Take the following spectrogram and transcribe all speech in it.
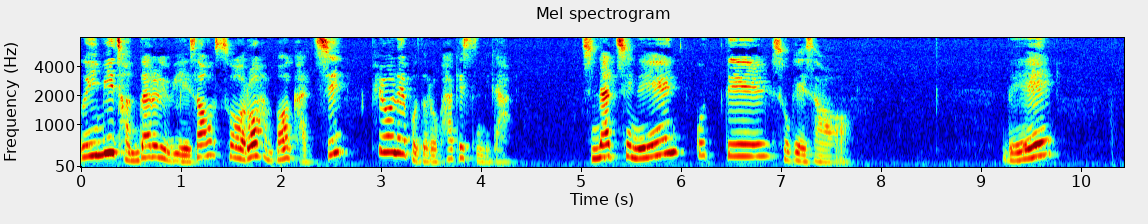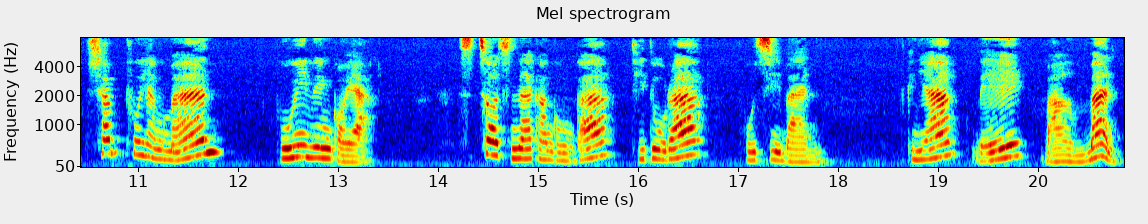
의미 전달을 위해서 수어로 한번 같이 표현해 보도록 하겠습니다. 지나치는 꽃들 속에서 내 샴푸 향만 보이는 거야. 스쳐 지나간 건가 뒤돌아 보지만 그냥 내 마음만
